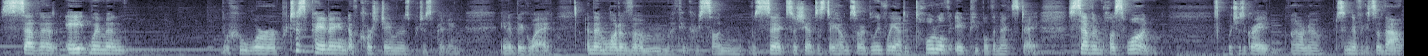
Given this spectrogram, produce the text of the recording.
seven, eight women who were participating, and of course Jamie was participating in a big way. And then one of them, I think her son was sick, so she had to stay home. So I believe we had a total of eight people the next day, seven plus one, which is great. I don't know significance of that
